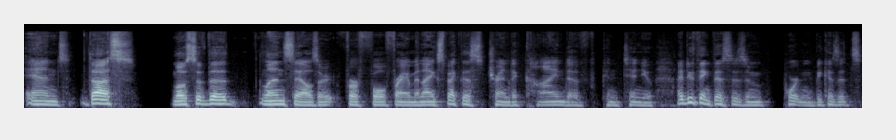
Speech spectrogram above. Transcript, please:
And thus, most of the lens sales are for full frame, and I expect this trend to kind of continue. I do think this is important because it's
